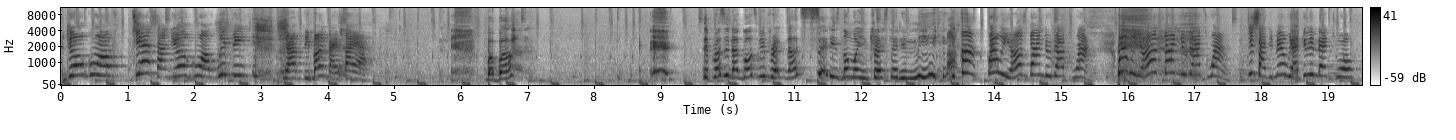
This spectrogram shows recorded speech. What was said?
the ogun of tears and the ogun of weeping shall be burned by fire. baba. The person that got me pregnant said he's not more interested in me. Why will your husband do that one? Why will your husband do that one? These are the men we are giving birth to.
